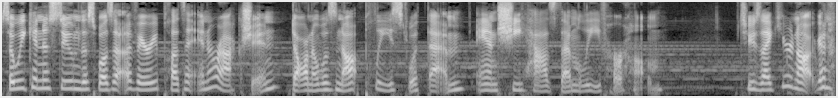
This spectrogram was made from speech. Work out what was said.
So we can assume this wasn't a very pleasant interaction. Donna was not pleased with them, and she has them leave her home. She's like, You're not gonna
